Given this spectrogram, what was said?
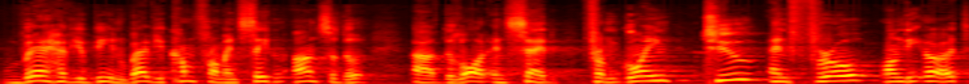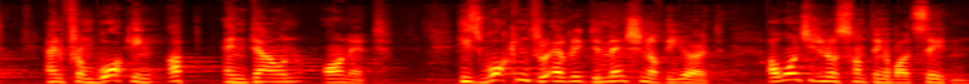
Where have you been? Where have you come from? And Satan answered the, uh, the Lord and said, From going to and fro on the earth, and from walking up and down on it. He's walking through every dimension of the earth. I want you to know something about Satan.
